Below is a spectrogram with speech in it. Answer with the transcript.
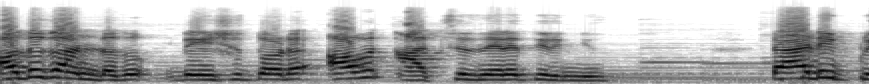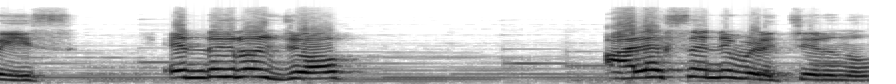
അത് കണ്ടതും ദേഷ്യത്തോടെ അവൻ അച്ഛൻ നേരെ തിരിഞ്ഞു. ഡാഡി പ്ലീസ് എന്തെങ്കിലും ഒരു ജോബ് അലക്സ് എന്നെ വിളിച്ചിരുന്നു.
